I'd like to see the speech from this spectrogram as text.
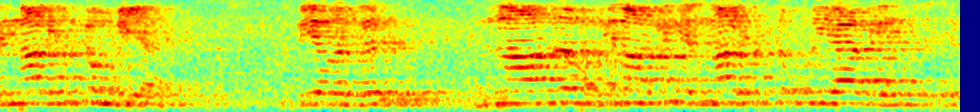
என்னால் இருக்க முடியாது. நபி அவர்கள் இல்லாத மதினாவில் என்னால் இருக்க முடியாது என்று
